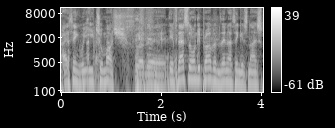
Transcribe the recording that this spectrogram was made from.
I think we eat too much. But uh, if that's the only problem, then I think it's nice,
